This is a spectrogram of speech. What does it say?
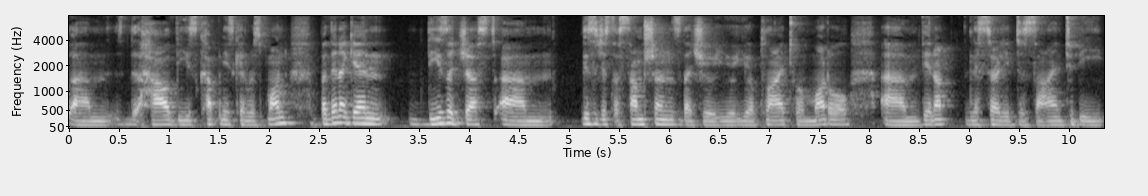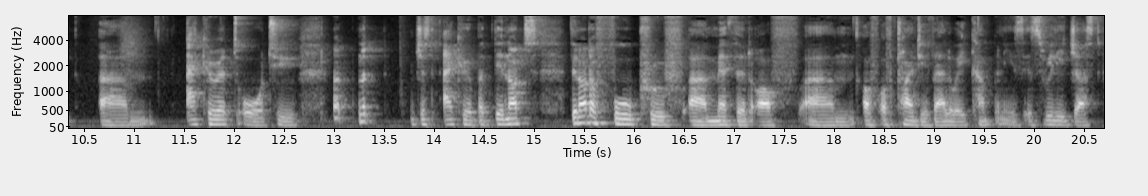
um, the, how these companies can respond. But then again, these are just um, these are just assumptions that you you, you apply to a model. Um, they're not necessarily designed to be um, accurate or to not, just accurate, but they're not they're not a foolproof uh, method of, um, of of trying to evaluate companies. It's really just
